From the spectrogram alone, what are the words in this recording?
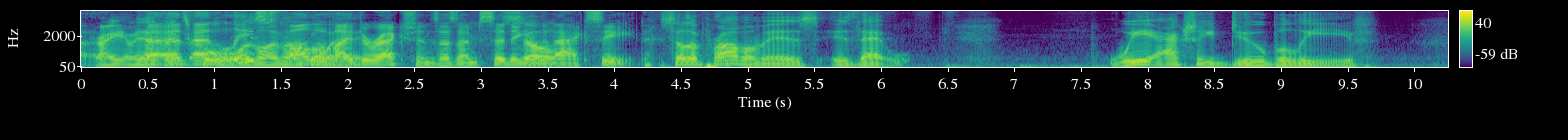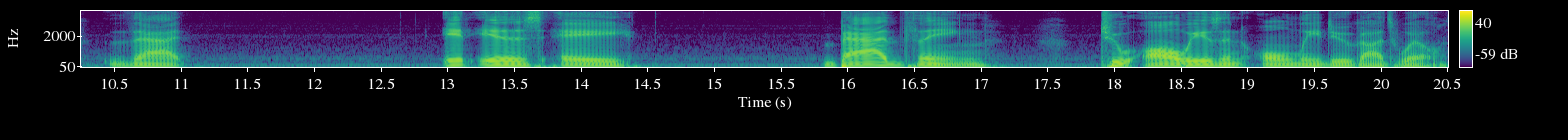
take it right i mean that, that's at, cool At as least long as follow cool my directions as I'm sitting in the back seat. So the problem is is that we actually do believe that it is a bad thing to always and only do God's will.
